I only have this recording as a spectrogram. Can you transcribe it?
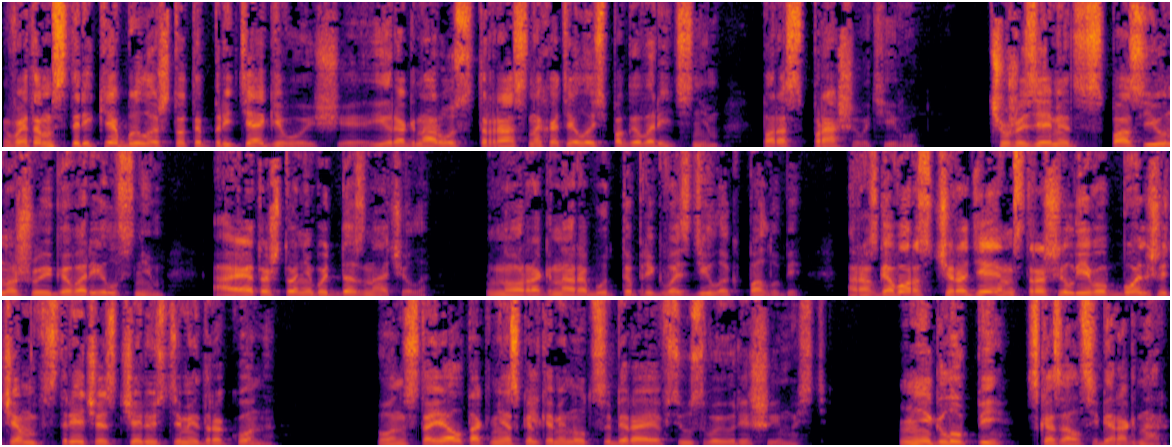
В этом старике было что-то притягивающее, и Рагнару страстно хотелось поговорить с ним, пора его. Чужеземец спас юношу и говорил с ним, а это что-нибудь дозначило. Но Рагнара будто пригвоздило к палубе. Разговор с чародеем страшил его больше, чем встреча с челюстями дракона. Он стоял так несколько минут, собирая всю свою решимость. «Не глупи», — сказал себе Рагнар.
